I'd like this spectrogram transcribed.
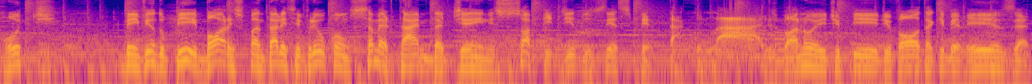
Roth. Bem-vindo, Pi. Bora espantar esse frio com Summertime da Jane. Só pedidos espetaculares. Boa noite, Pi. De volta, que beleza.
